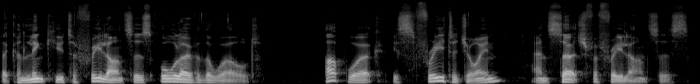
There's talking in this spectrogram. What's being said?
that can link you to freelancers all over the world. Upwork is free to join and search for freelancers,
